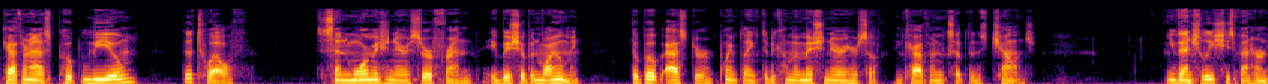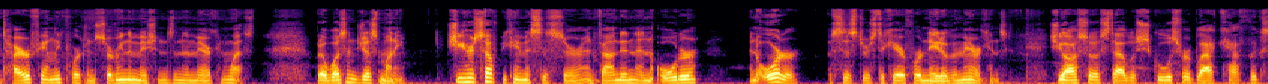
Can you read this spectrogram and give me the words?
Catherine asked Pope Leo XII to send more missionaries to her friend, a bishop in Wyoming. The Pope asked her point blank to become a missionary herself, and Catherine accepted the challenge. Eventually, she spent her entire family fortune serving the missions in the American West. But it wasn't just money. She herself became a sister and founded an older an order of sisters to care for Native Americans. She also established schools for black Catholics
